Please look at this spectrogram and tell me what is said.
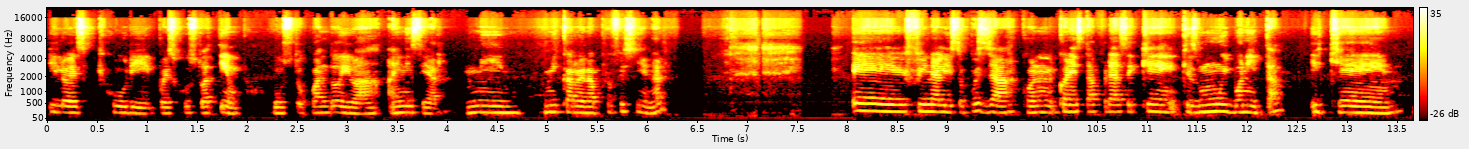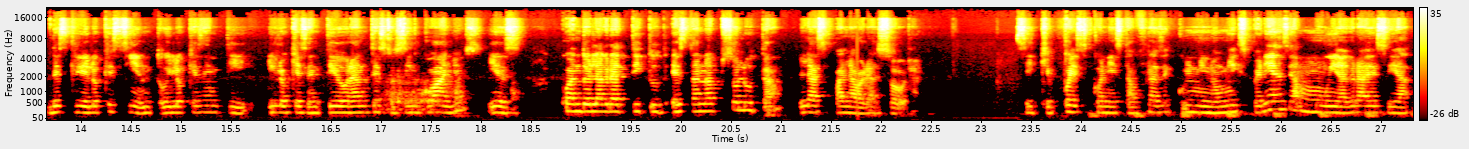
y lo descubrí pues justo a tiempo, justo cuando iba a iniciar mi, carrera profesional. Eh, finalizo pues ya con, esta frase que, que, es muy bonita y que describe lo que siento y lo que sentí y lo que sentido durante estos cinco años y es cuando la gratitud es tan absoluta, las palabras sobran. Así que pues con esta frase culmino mi experiencia, muy agradecida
